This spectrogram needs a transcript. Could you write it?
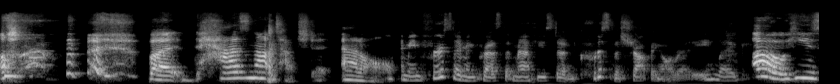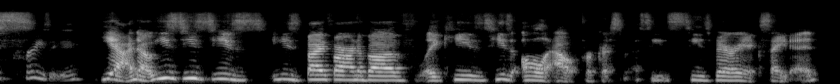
but has not touched it at all. I mean, first I'm impressed that Matthew's done Christmas shopping already. Like Oh, he's crazy. Yeah, no, he's he's he's he's by far and above like he's he's all out for Christmas. He's he's very excited.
